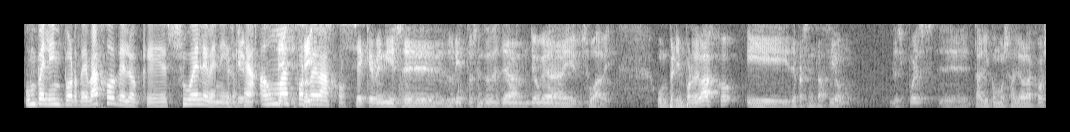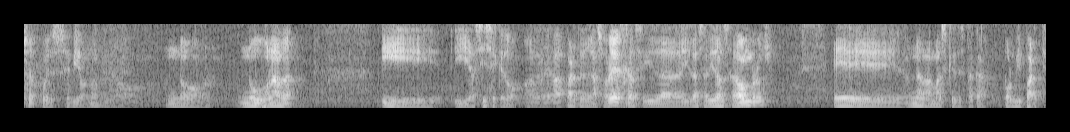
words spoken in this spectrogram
Un pelín por debajo de lo que suele venir, Es o sea, aún sé- más por sé- debajo. Sé que venís eh, duritos, entonces ya yo voy a ir suave. Un pelín por debajo y de presentación. Después, eh, tal y como salió la cosa, pues se vio, ¿no? Que no, no, no hubo nada y, y así se quedó. Aparte de las orejas y, la, y las salidas a hombros, eh, nada más que destacar, por mi parte.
